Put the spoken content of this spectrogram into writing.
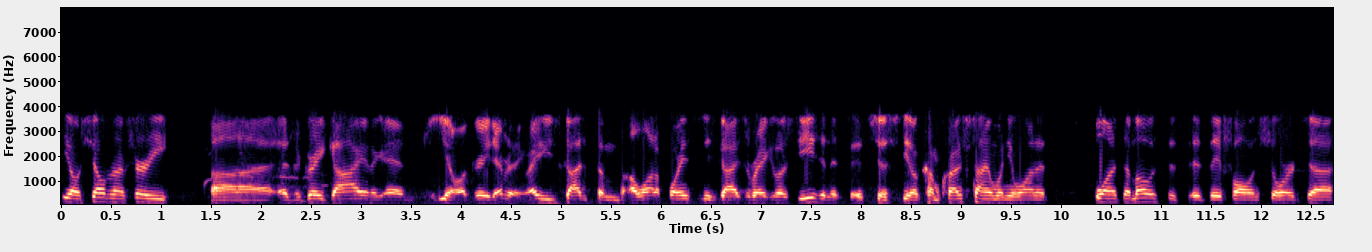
you know, Sheldon, I'm sure he uh, is a great guy and, and you know, a great everything, right? He's gotten some a lot of points in these guys the regular season. It's it's just you know, come crunch time when you want it want the most, it's, it, they've fallen short, uh,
